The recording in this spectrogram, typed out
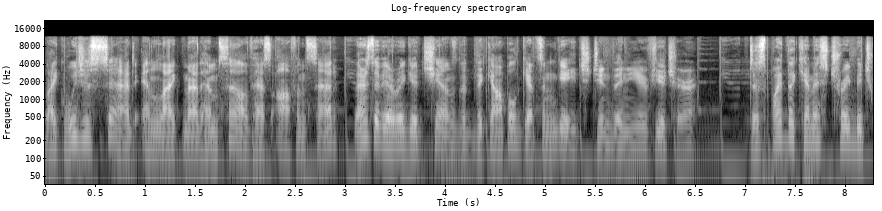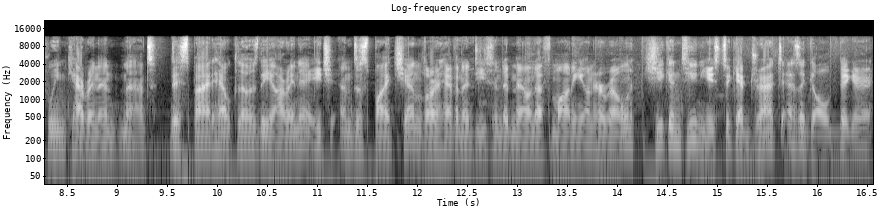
Like we just said, and like Matt himself has often said, there's a very good chance that the couple gets engaged in the near future. Despite the chemistry between Karen and Matt, despite how close they are in age, and despite Chandler having a decent amount of money on her own, she continues to get dragged as a gold digger.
